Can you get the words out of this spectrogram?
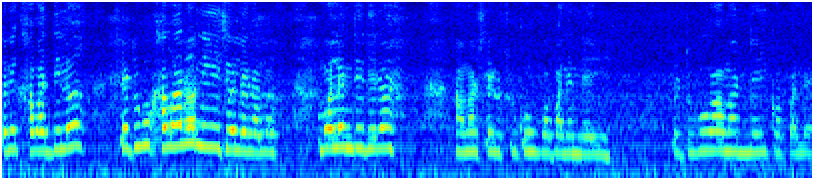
উনি খাবার দিল সেটুকু খাবারও নিয়ে চলে গেল। বলেন দিদিরা আমার সেটুকু কপালে নেই সেটুকু আমার নেই কপালে।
